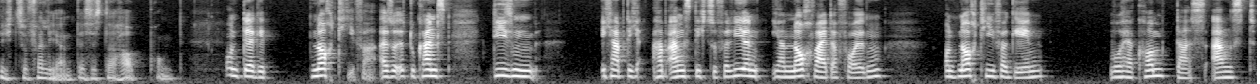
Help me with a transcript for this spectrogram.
dich zu verlieren. Das ist der Hauptpunkt. Und der geht noch tiefer. Also du kannst diesem, ich habe dich, Angst, dich zu verlieren, ja noch weiter folgen und noch tiefer gehen. Woher kommt das? Angst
